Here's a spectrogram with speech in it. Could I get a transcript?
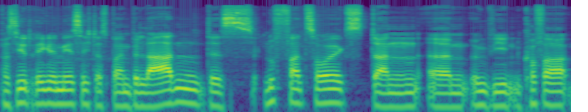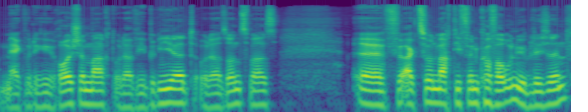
passiert regelmäßig, dass beim Beladen des Luftfahrzeugs dann ähm, irgendwie ein Koffer merkwürdige Geräusche macht oder vibriert oder sonst was äh, für Aktionen macht, die für einen Koffer unüblich sind.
